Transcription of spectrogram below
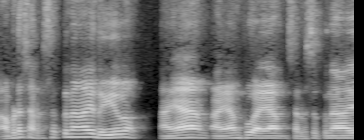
അവിടെ സർവശക്തനായ ദൈവം അയാം അയാം ഹു അയാം സർവശക്തനായ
